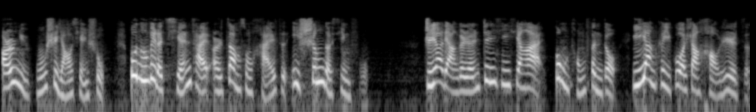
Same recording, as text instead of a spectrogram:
儿女不是摇钱树，不能为了钱财而葬送孩子一生的幸福。只要两个人真心相爱，共同奋斗。一样可以过上好日子。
